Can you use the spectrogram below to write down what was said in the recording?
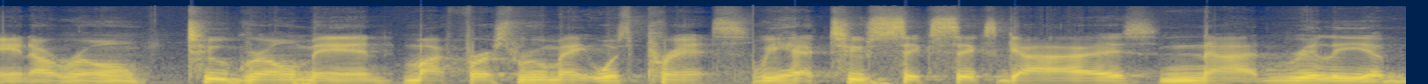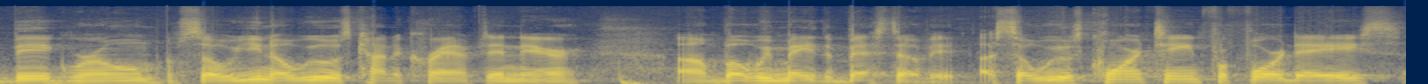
in our room. Two grown men. My first roommate was Prince. We had two six six guys, not really a big room. So, you know, we was kind of cramped in there, um, but we made the best of it. So we was quarantined for four days.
